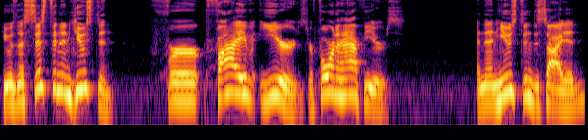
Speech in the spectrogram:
He was an assistant in Houston for five years or four and a half years. And then Houston decided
